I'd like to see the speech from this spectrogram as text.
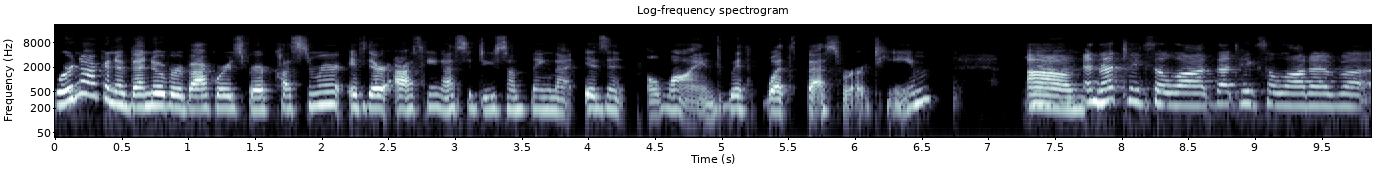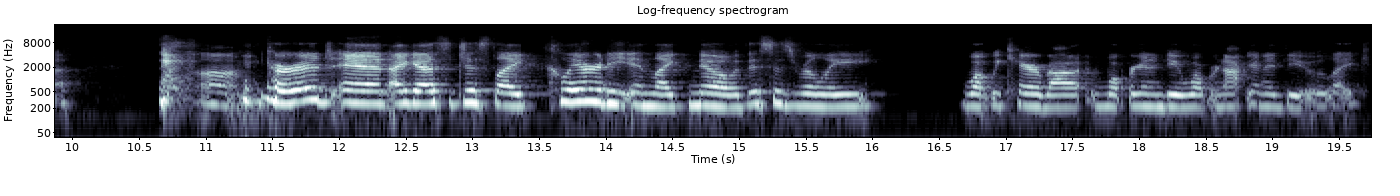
we're not going to bend over backwards for a customer if they're asking us to do something that isn't aligned with what's best for our team. Yeah, um, and that takes a lot. That takes a lot of uh, um, courage and I guess just like clarity in like, no, this is really what we care about, what we're gonna do, what we're not gonna do. Like,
